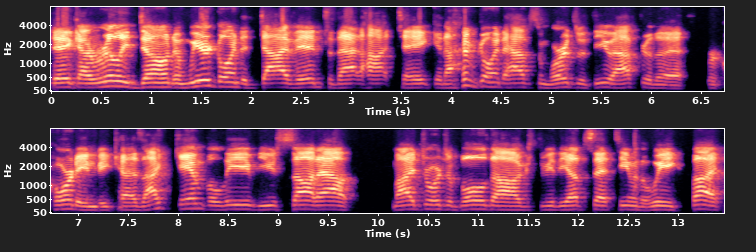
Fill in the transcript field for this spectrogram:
Jake, I really don't. And we're going to dive into that hot take. And I'm going to have some words with you after the recording because I can't believe you sought out my Georgia Bulldogs to be the upset team of the week. But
